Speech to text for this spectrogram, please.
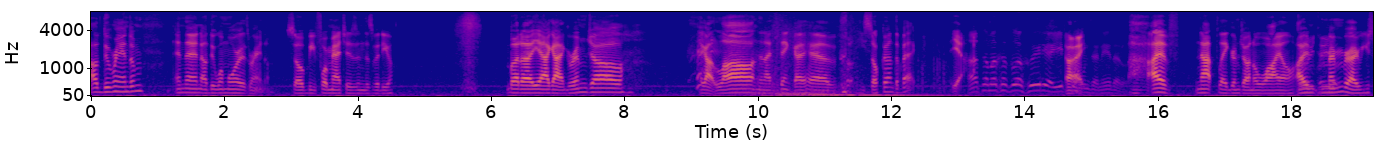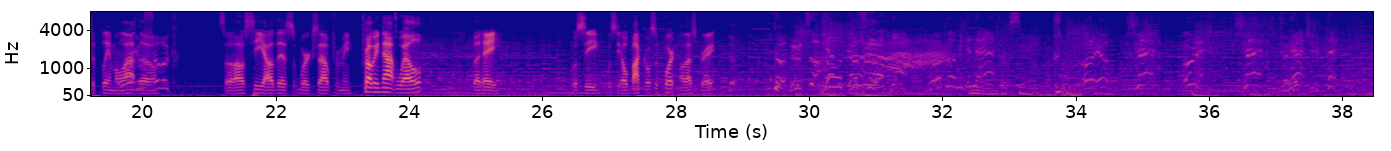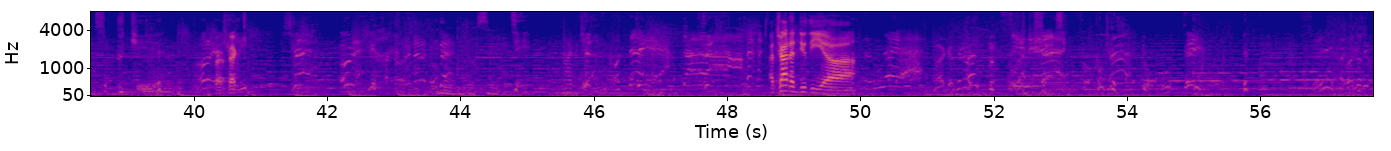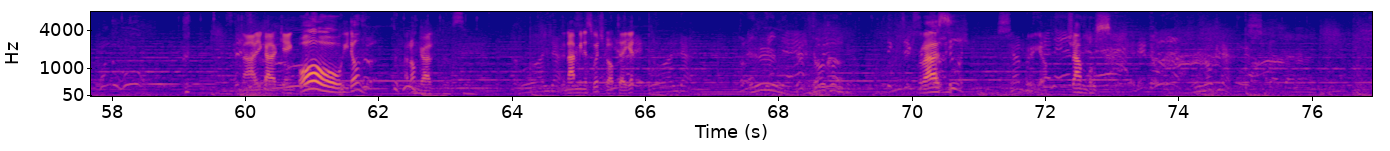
I'll do random. And then I'll do one more as random. So be four matches in this video. But uh, yeah, I got Grimmjow, I got Law, and then I think I have Hisoka in the back. Yeah. Alright. I have not played Grimmjow in a while. I remember I used to play him a lot though. So I'll see how this works out for me. Probably not well, but hey. We'll see. We'll see. Oh, Bako support. Oh, that's great. Perfect. I try to do the uh got it, King. Oh, he don't. I don't got it. Did not mean to switch, but I'll take it. Razi. There we go. Shambles.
